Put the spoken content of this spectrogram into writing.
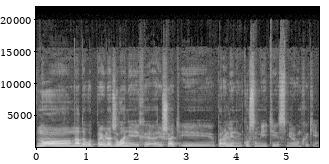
Но надо вот проявлять желание их э, решать и параллельными курсами идти с мировым хоккеем.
